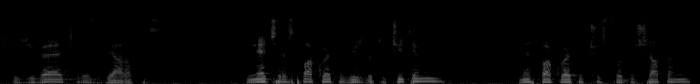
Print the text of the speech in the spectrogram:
Ще живея чрез вярата си. Не чрез това, което виждат очите ми, не това, което чувства душата ми,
